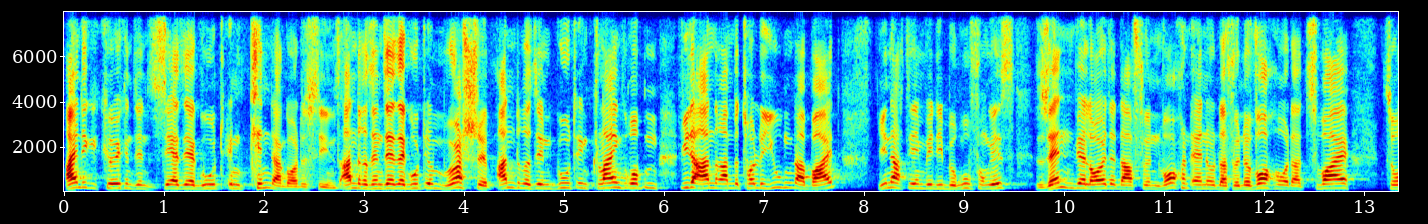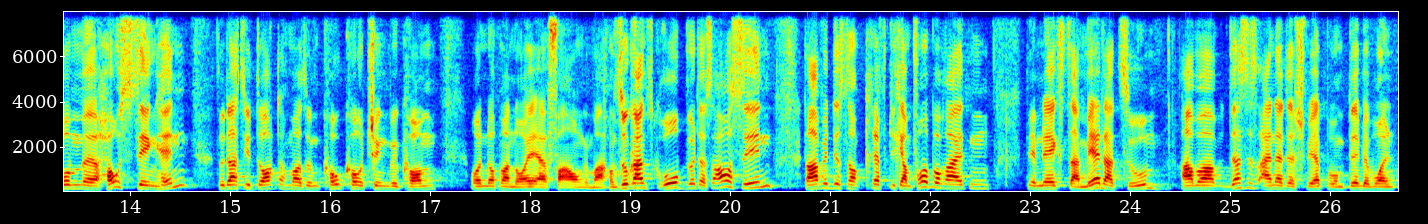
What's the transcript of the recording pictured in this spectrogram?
Einige Kirchen sind sehr, sehr gut im Kindergottesdienst, andere sind sehr, sehr gut im Worship, andere sind gut in Kleingruppen, wieder andere haben eine tolle Jugendarbeit. je nachdem wie die Berufung ist, senden wir Leute da für ein Wochenende oder für eine Woche oder zwei zum äh, Hosting hin, sodass sie dort nochmal so ein Co-Coaching bekommen und nochmal neue Erfahrungen machen. so ganz grob wird das aussehen. David ist noch kräftig am Vorbereiten, demnächst da mehr dazu. Aber das ist einer der Schwerpunkte. Wir wollen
